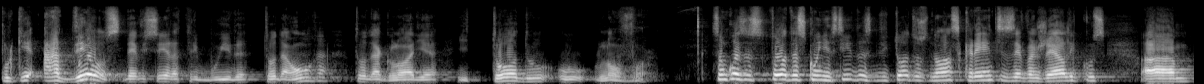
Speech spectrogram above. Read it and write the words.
porque a Deus deve ser atribuída toda a honra, toda a glória e todo o louvor. São coisas todas conhecidas de todos nós, crentes evangélicos, ah,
